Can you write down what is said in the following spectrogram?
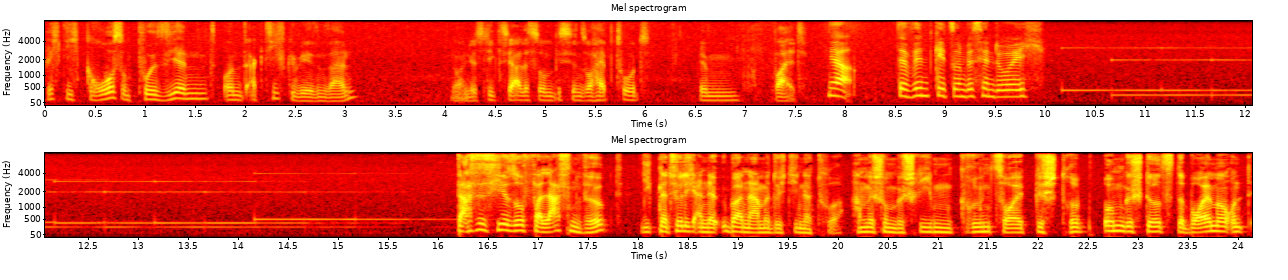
richtig groß und pulsierend und aktiv gewesen sein. Ja, und jetzt liegt es ja alles so ein bisschen so halbtot im Wald. Ja, der Wind geht so ein bisschen durch. Dass es hier so verlassen wirkt, liegt natürlich an der Übernahme durch die Natur. Haben wir schon beschrieben, Grünzeug, Gestrüpp, umgestürzte Bäume und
